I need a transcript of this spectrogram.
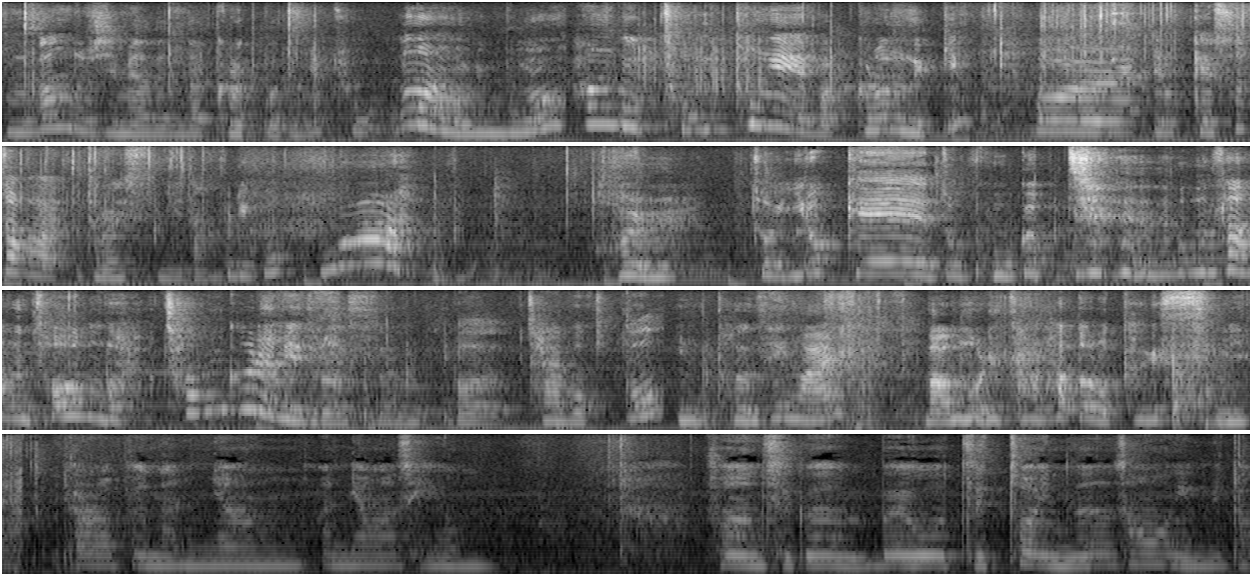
건강 조심해야 된다 그랬거든요. 저, 어머나 이게 뭐야? 한국 전통의 막 그런 느낌? 헐 이렇게 수저가 들어있습니다. 그리고 우와 헐. 저 이렇게 좀 고급진 홍삼은 처음 봐요. 1000g이 들어있어요. 이거 잘 먹고 인턴 생활 마무리 잘 하도록 하겠습니다. 여러분 안녕. 안녕하세요. 저는 지금 매우 지쳐있는 상황입니다.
